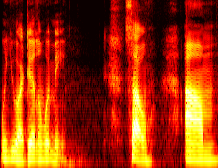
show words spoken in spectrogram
when you are dealing with me. So, um,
